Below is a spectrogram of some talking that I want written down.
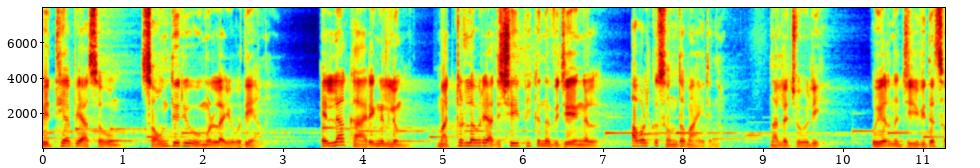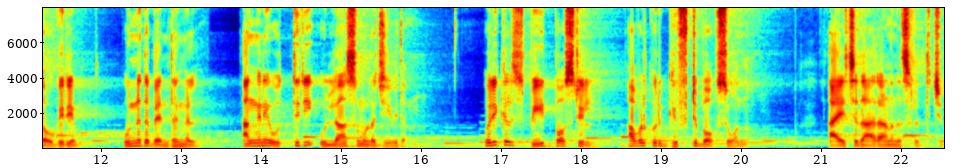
വിദ്യാഭ്യാസവും സൗന്ദര്യവുമുള്ള യുവതിയാണ്. എല്ലാ കാര്യങ്ങളിലും മറ്റുള്ളവരെ അതിശയിപ്പിക്കുന്ന വിജയങ്ങൾ അവൾക്ക് സ്വന്തമായിരുന്നു. നല്ല ജോലി ഉയർന്ന ജീവിത സൗകര്യം ഉന്നത ബന്ധങ്ങൾ അങ്ങനെ ഒത്തിരി ഉല്ലാസമുള്ള ജീവിതം. ഒരിക്കൽ സ്പീഡ് പോസ്റ്റിൽ അവൾക്കൊരു ഗിഫ്റ്റ് ബോക്സ് വന്നു. അയച്ചതാരാണെന്ന് ശ്രദ്ധിച്ചു.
